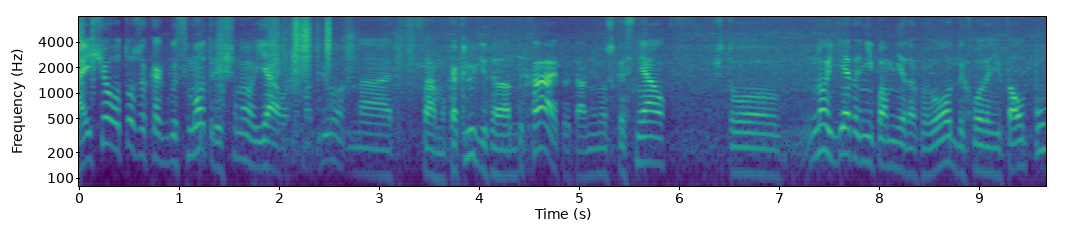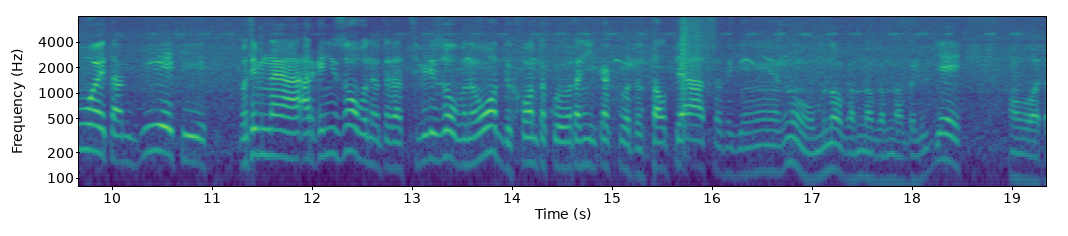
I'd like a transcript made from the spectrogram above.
А еще вот тоже как бы смотришь, ну я вот смотрю на это самое, как люди-то отдыхают, вот там немножко снял, что, ну это не по мне такой отдых, вот они толпой, там дети, вот именно организованный вот этот цивилизованный отдых, он такой, вот они как вот толпятся, такие, ну много-много-много людей, вот.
